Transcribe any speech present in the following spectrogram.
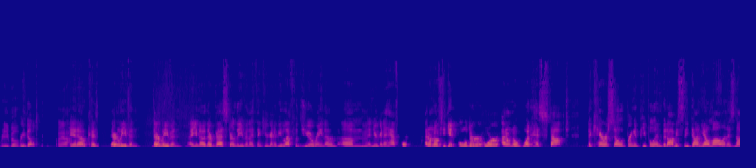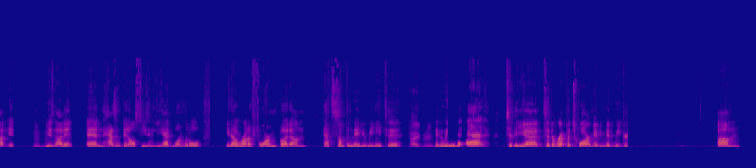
rebuild rebuild. Oh yeah, you know because they're leaving. They're leaving. Uh, you know their best are leaving. I think you're going to be left with Gio Reyna, um, mm-hmm. and you're mm-hmm. going to have to. I don't know if you get older or I don't know what has stopped the carousel of bringing people in. But obviously, Donyell Malen is not it. Mm-hmm. He is not it, and hasn't been all season. He had one little, you know, run of form, but um, that's something maybe we need to. I agree. Maybe we need to add to the uh, to the repertoire, maybe midweek or. Um,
